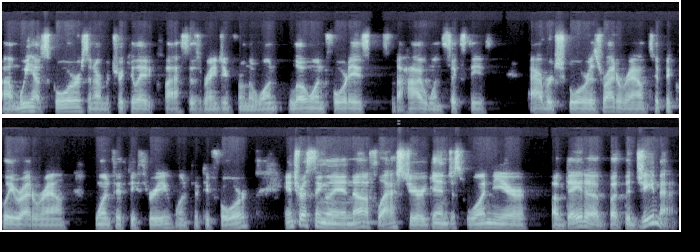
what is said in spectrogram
Um, we have scores in our matriculated classes ranging from the one, low 140s to the high 160s. Average score is right around, typically right around 153, 154. Interestingly enough, last year, again, just one year of data, but the GMAT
